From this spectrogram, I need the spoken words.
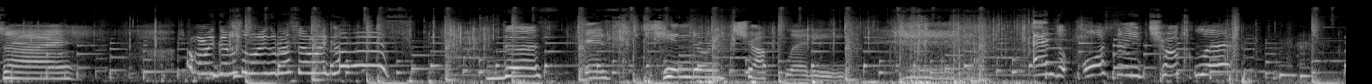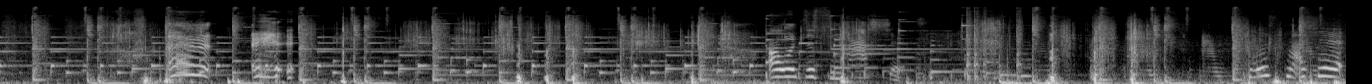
So, oh my goodness, oh my goodness, oh my goodness! This is Kindery Chocolatey. And awesome chocolate. I want to smash it. Can I smash it?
